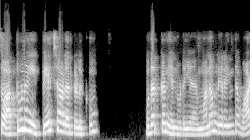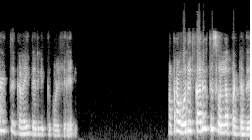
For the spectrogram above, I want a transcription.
சோ அத்துணை பேச்சாளர்களுக்கும் முதற்கண் என்னுடைய மனம் நிறைந்த வாழ்த்துக்களை தெரிவித்துக் கொள்கிறேன். அப்புறம் ஒரு கருத்து சொல்லப்பட்டது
